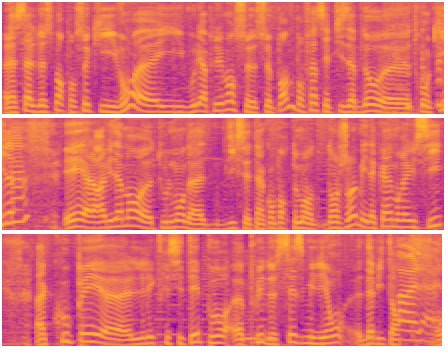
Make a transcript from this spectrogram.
à la salle de sport pour ceux qui y vont. Euh, il voulait absolument se, se pendre pour faire ses petits abdos euh, tranquilles. Et alors évidemment, euh, tout le monde a dit que c'était un comportement dangereux, mais il a quand même réussi à couper euh, l'électricité pour euh, plus de 16 millions d'habitants. Oh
